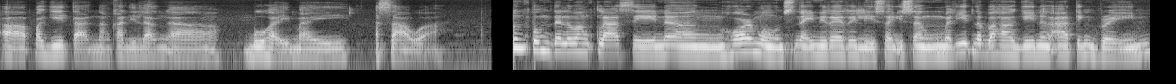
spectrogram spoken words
uh, pagitan ng kanilang uh, buhay may asawa. Meron pong dalawang klase ng hormones na inire-release ang isang maliit na bahagi ng ating brain.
